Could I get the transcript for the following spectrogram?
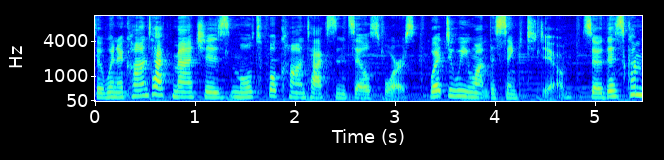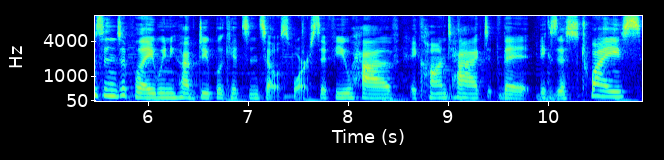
So when a contact matches multiple contacts in Salesforce, what do we want the sync to do? So this comes into play when you have duplicates in Salesforce. If you have a contact that exists twice,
